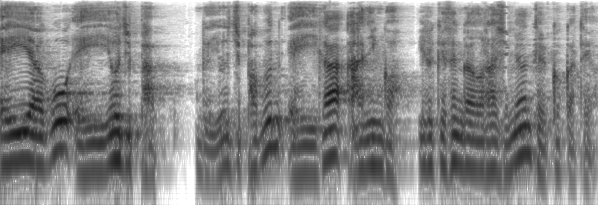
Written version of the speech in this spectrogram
A하고 A 여집합. 그러니까 여집합은 A가 아닌 거. 이렇게 생각을 하시면 될 것 같아요.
